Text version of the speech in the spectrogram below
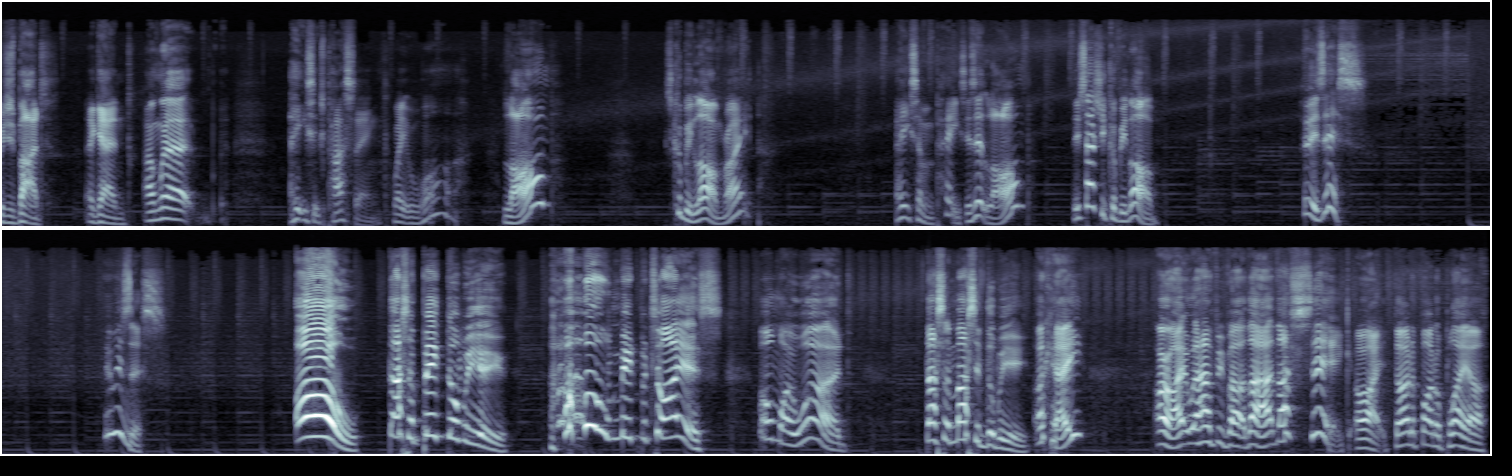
Which is bad. Again. I'm going to... 86 passing. Wait, what? Lahm? This could be Lahm, right? 87 pace. Is it Lahm? This actually could be Lahm. Who is this? Who is this? Oh! That's a big W! Oh, mid Matthäus! Oh my word! That's a massive W. Okay. Alright, we're happy about that. That's sick. Alright, third and final player.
